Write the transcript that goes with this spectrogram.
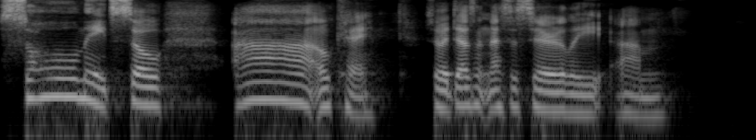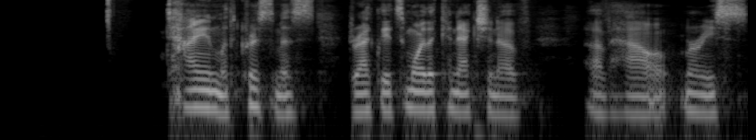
Soulmates. So ah okay. So it doesn't necessarily um, tie in with christmas directly it's more the connection of of how maurice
